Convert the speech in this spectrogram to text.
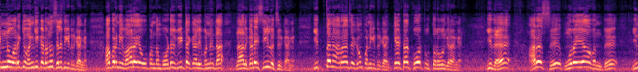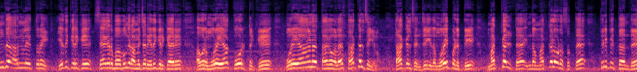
இன்னும் வரைக்கும் வங்கி கடனும் செலுத்திக்கிட்டு இருக்காங்க. அப்புறம் நீ வாடகை ஒப்பந்தம் போடு வீட்டை காலி பண்ணு நாலு கடை சீல் வச்சிருக்காங்க. இத்தனை அராஜகம் பண்ணிக்கிட்டு இருக்காங்க. கேட்டால் கோர்ட் உத்தரவுங்கிறாங்க. இதை அரசு முறையாக வந்து இந்து அறநிலையத்துறை எதுக்கு இருக்கு? சேகர் பாபுங்கிற அமைச்சர் எதுக்கு இருக்காரு? அவர் முறையாக கோர்ட்டுக்கு முறையான தகவலை தாக்கல் செய்யணும். தாக்கல் செஞ்சு இதை முறைப்படுத்தி மக்கள்கிட்ட இந்த மக்களோட சொத்தை திருப்பி தந்து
